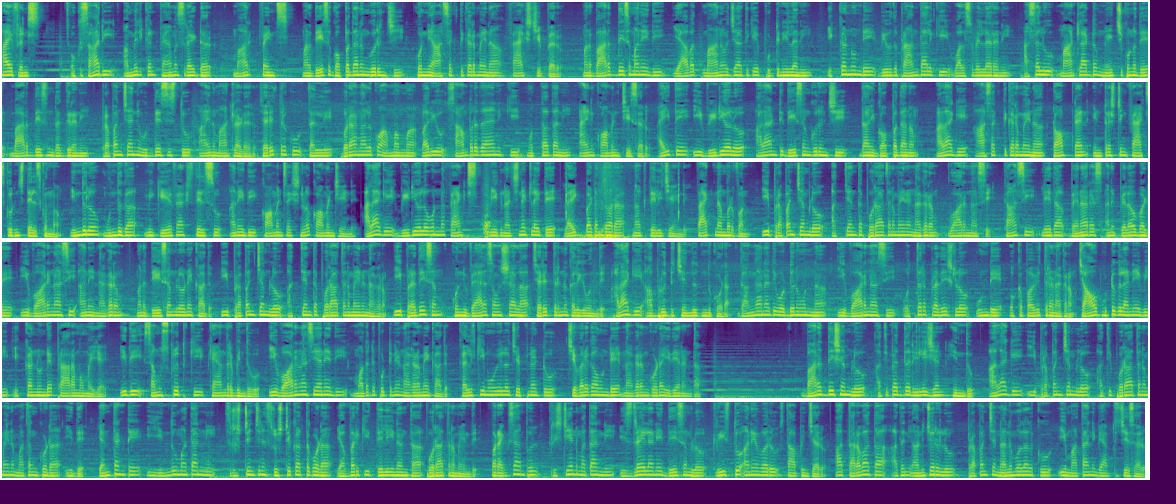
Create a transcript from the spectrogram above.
Hi friends. ఒకసారి American famous writer Mark ఫెన్స్ మన దేశ గొప్పదనం గురించి కొన్ని ఆసక్తికరమైన ఫ్యాక్ట్స్ చెప్పారు. మన భారతదేశం అనేది యావత్ మానవ జాతికే పుట్టినిల్లని ఇక్కడి నుండే వివిధ ప్రాంతాలకి వలస వెళ్ళారని అసలు మాట్లాడడం నేర్చుకున్నదే భారతదేశం దగ్గరని ప్రపంచాన్ని ఉద్దేశిస్తూ ఆయన మాట్లాడారు. చరిత్రకు తల్లి పురాణాలకు అమ్మమ్మ మరియు సాంప్రదాయానికి ముత్తాతని ఆయన కామెంట్ చేశారు. అయితే ఈ వీడియోలో అలాంటి దేశం గురించి దాని గొప్పదనం అలాగే ఆసక్తికరమైన టాప్ టెన్ ఇంట్రెస్టింగ్ ఫ్యాక్ట్స్ గురించి తెలుసుకుందాం. ఇందులో ముందుగా మీకు ఏ ఫ్యాక్ట్స్ తెలుసు అనేది కామెంట్ సెక్షన్లో కామెంట్ చేయండి. అలాగే వీడియోలో ఉన్న ఫ్యాక్ట్స్ మీకు నచ్చినట్లయితే లైక్ బటన్ ద్వారా నాకు తెలియచేయండి. Fact number one. ఈ ప్రపంచంలో అత్యంత పురాతనమైన నగరం వారణాసి. కాశీ లేదా బెనారస్ అని పిలువబడే ఈ వారణాసి అనే నగరం మన దేశంలోనే కాదు. ఈ ప్రపంచంలో అత్యంత పురాతనమైన నగరం. ఈ ప్రదేశం కొన్ని వేల సంవత్సరాల చరిత్రను కలిగి ఉంది. అలాగే అభివృద్ధి చెందుతుంది కూడా. గంగానది ఒడ్డున ఉన్న ఈ వారణాసి ఉత్తరప్రదేశ్లో ఉండే ఒక పవిత్ర నగరం. చావు పుట్టుకలు అనేవి నుండే ప్రారంభమయ్యాయి. ఇది సంస్కృతికి కేంద్ర బిందువు. ఈ వారణాసి అనేది మొదటి పుట్టిన నగరమే కాదు. కల్కి మూవీలో చెప్పినట్టు చివరగా ఉండే నగరం కూడా ఇదేనంట. భారతదేశంలో అతిపెద్ద రిలీజన్ హిందూ. అలాగే ఈ ప్రపంచంలో అతి పురాతనమైన మతం కూడా ఇదే. ఎంతంటే ఈ హిందూ మతాన్ని సృష్టించిన సృష్టికర్త కూడా ఎవ్వరికీ తెలియనంత పురాతనమైంది. ఫర్ ఎగ్జాంపుల్ క్రిస్టియన్ మతాన్ని ఇజ్రాయెల్ అనే దేశంలో క్రీస్తు అనేవారు స్థాపించారు. ఆ తర్వాత అతని అనుచరులు ప్రపంచ నలుమూలలకు ఈ మతాన్ని వ్యాప్తి చేశారు.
